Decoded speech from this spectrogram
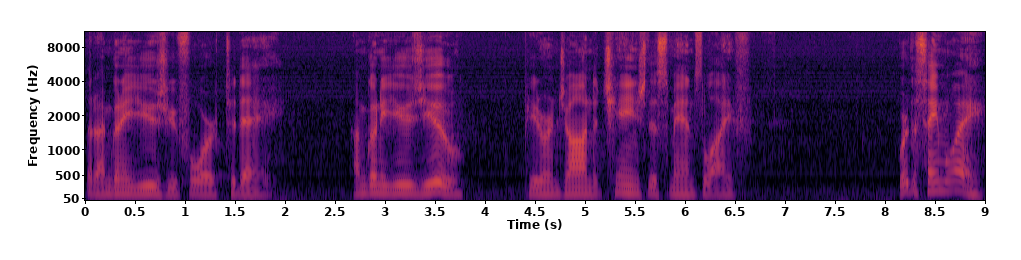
that I'm going to use you for today. I'm going to use you, Peter and John, to change this man's life. We're the same way.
